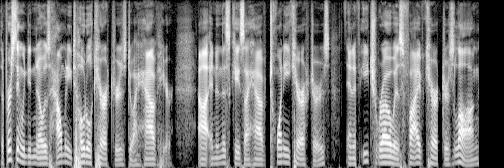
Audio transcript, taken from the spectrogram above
the first thing we need to know is how many total characters do I have here? Uh, and in this case, I have 20 characters, and if each row is 5 characters long,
